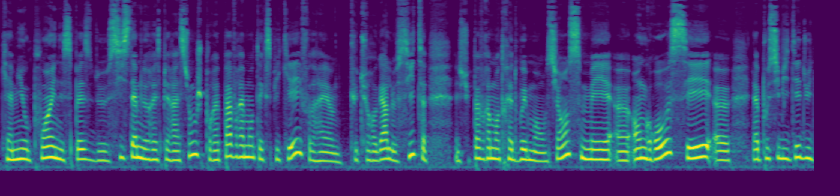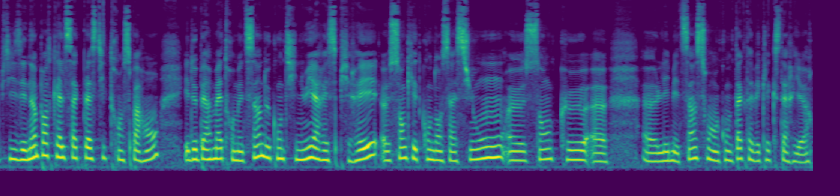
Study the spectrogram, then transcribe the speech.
qui a mis au point une espèce de système de respiration. Je pourrais pas vraiment t'expliquer. Il faudrait euh, que tu regardes le site. Je suis pas vraiment très douée moi en sciences, mais euh, en gros, c'est euh, la possibilité d'utiliser n'importe quel sac plastique transparent et de permettre aux médecins de continuer à respirer sans qu'il y ait de condensation, sans que les médecins soient en contact avec l'extérieur.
